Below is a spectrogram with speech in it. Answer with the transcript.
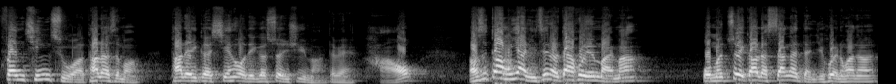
分清楚啊，它的什么，它的一个先后的一个顺序嘛，对不对？好，老师告诉一下，你真的有带会员买吗？我们最高的三个等级会员的话呢，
